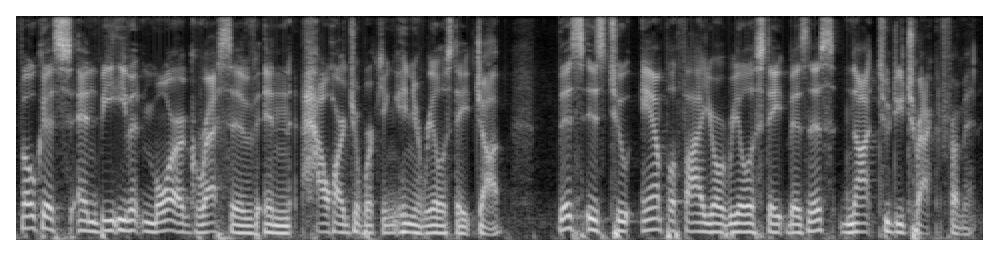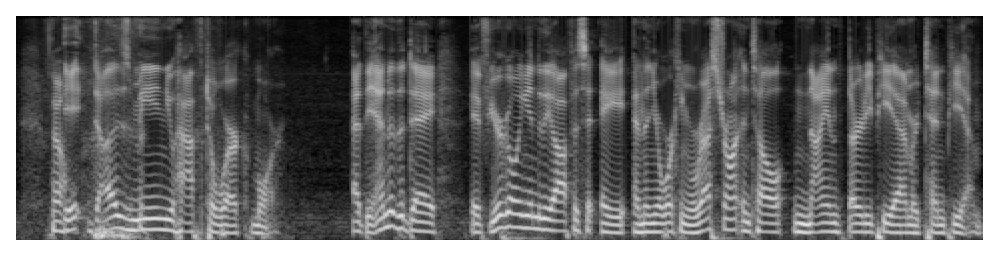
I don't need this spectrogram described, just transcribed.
focus and be even more aggressive in how hard you're working in your real estate job. This is to amplify your real estate business, not to detract from it. No. It does mean you have to work more. At the end of the day, if you're going into the office at 8 and then you're working restaurant until 9:30 p.m. or 10 p.m.,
